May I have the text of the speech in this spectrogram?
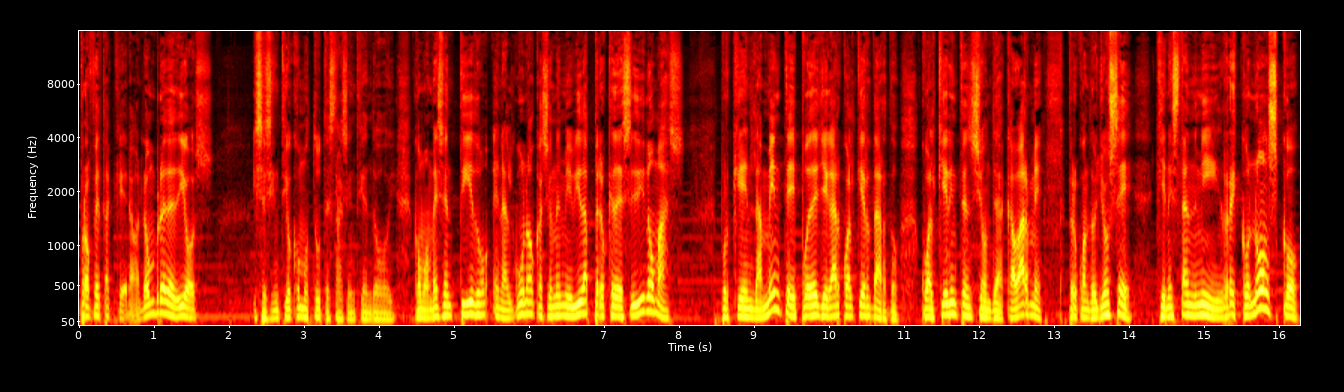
profeta que era, el hombre de Dios, y se sintió como tú te estás sintiendo hoy, como me he sentido en alguna ocasión en mi vida, pero que decidí no más, porque en la mente puede llegar cualquier dardo, cualquier intención de acabarme, pero cuando yo sé quién está en mí, reconozco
